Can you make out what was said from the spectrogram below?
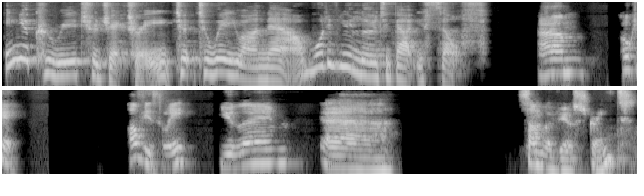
In your career trajectory to, to where you are now, what have you learned about yourself? Um, okay. Obviously, you learn uh, some of your strengths,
